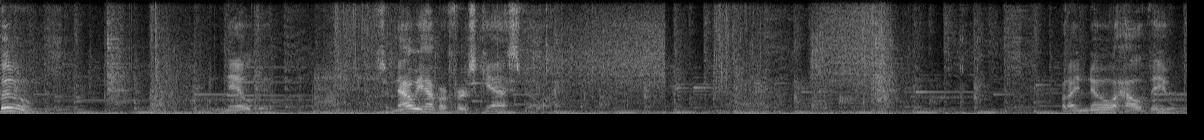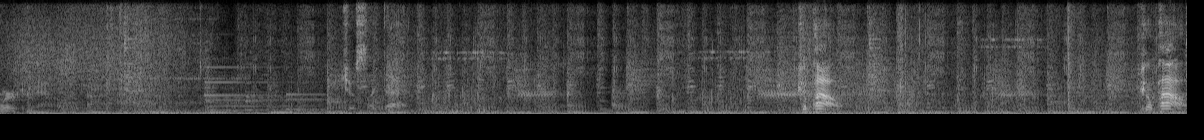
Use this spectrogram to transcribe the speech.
Boom. Nailed it. So now we have our first gas fella. But I know how they work now. Just like that. Kapow! Kapow!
